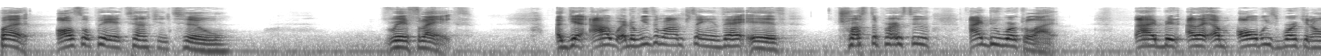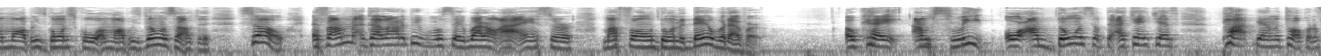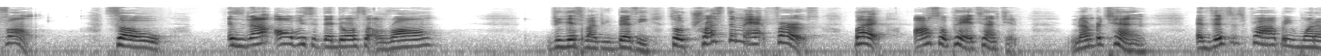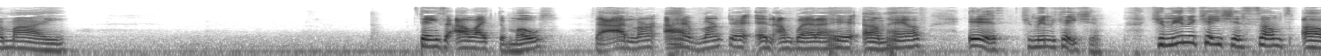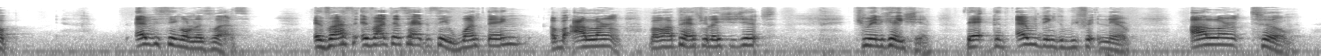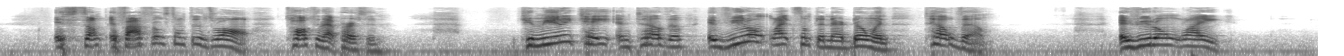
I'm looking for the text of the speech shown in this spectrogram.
But also pay attention to red flags. Again, I the reason why I'm saying that is trust the person. I do work a lot. I've been like I'm always working on always going to school. I'm always doing something. So if I'm not got a lot of people will say, why don't I answer my phone during the day or whatever? Okay, I'm sleep or I'm doing something. I can't just plop down and talk on the phone. So it's not always that they're doing something wrong. They just might be busy. So trust them at first, but also pay attention. Number 10, and this is probably one of my things that I like the most that I learned, I have learned that, and I'm glad I um, have, is communication. Communication sums up everything on this list. If I if I just had to say one thing I learned about my past relationships, communication. That because everything could be fitting there. I learned to if some if I feel something's wrong, talk to that person. Communicate and tell them if you don't like something they're doing, tell them. If you don't like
